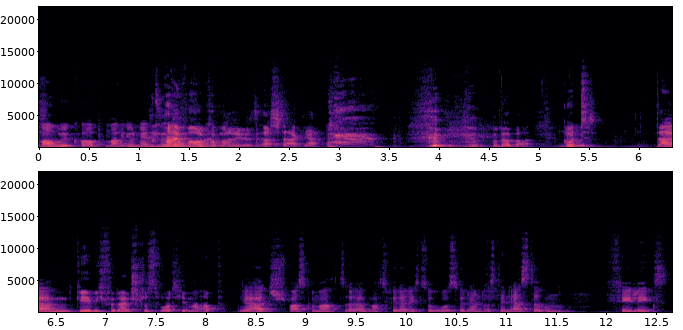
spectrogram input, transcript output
Maulkorb-Marionette. Mein Maulkorb Mario. Ah, stark, ja. Wunderbar. Gut. gut. Dann gebe ich für dein Schlusswort hier mal ab. Ja, hat Spaß gemacht. Äh, macht Fehler nicht so groß, wir lernt aus den Ersteren. Felix,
